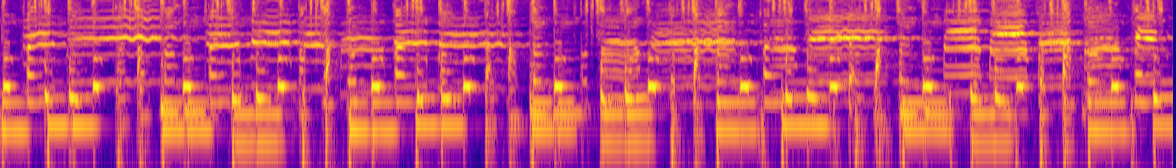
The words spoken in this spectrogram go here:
boom, boom, boom.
